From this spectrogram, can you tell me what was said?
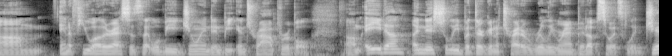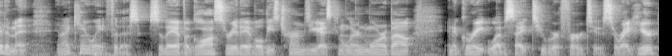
um, and a few other assets that will be joined and be interoperable. Um, ADA initially, but they're going to try to really ramp it up so it's legitimate, and I can't wait for this. So they have a glossary, they have all these terms you guys can learn more about, and a great website to refer to. So right here,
